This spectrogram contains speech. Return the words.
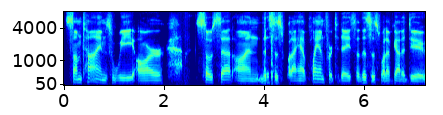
Sometimes we are so set on this is what I have planned for today, so this is what I've got to do.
